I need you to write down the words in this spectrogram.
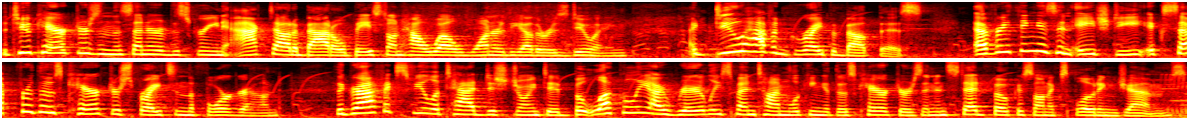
The two characters in the center of the screen act out a battle based on how well one or the other is doing. I do have a gripe about this. Everything is in HD except for those character sprites in the foreground. The graphics feel a tad disjointed, but luckily I rarely spend time looking at those characters and instead focus on exploding gems.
